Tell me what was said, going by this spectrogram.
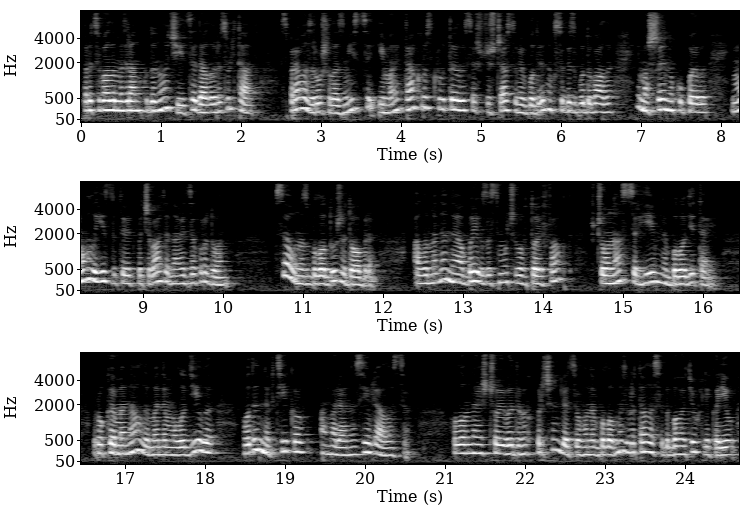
Працювали ми зранку до ночі, і це дало результат. Справа зрушила з місця, і ми так розкрутилися, що з часом і будинок собі збудували, і машину купили, і могли їздити відпочивати навіть за кордон. Все у нас було дуже добре, але мене неабияк засмучував той факт, що у нас з Сергієм не було дітей. Роки минали, ми не молоділи, годинник тікав, а маля не з'являлася. Головне, що і видимих причин для цього не було. Ми зверталися до багатьох лікарів,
